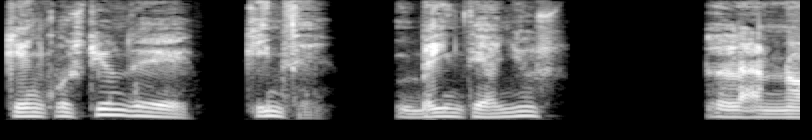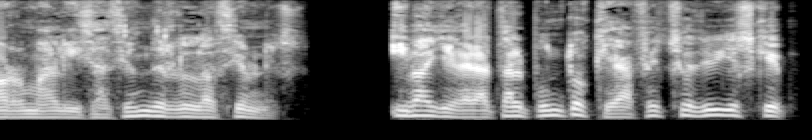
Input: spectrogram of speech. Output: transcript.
que en cuestión de 15, 20 años, la normalización de relaciones iba a llegar a tal punto que a fecha de hoy es que,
